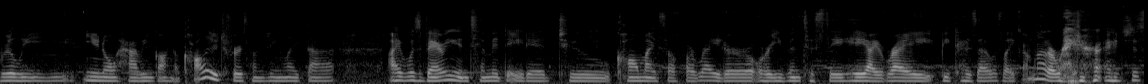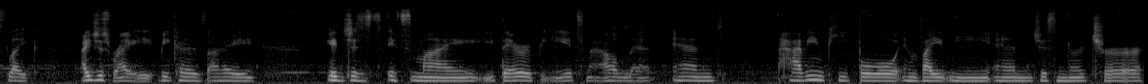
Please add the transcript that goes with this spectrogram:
really, you know, having gone to college for something like that, I was very intimidated to call myself a writer or even to say, hey, I write because I was like, I'm not a writer. I just like, I just write because I it just it's my therapy it's my outlet. And having people invite me and just nurture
